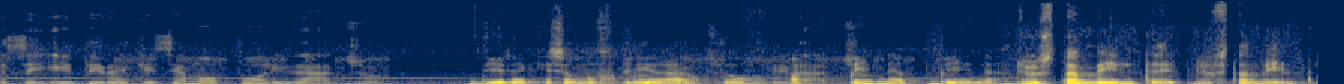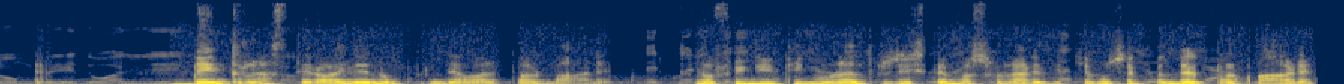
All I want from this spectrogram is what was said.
Sì, e direi che siamo fuori raggio. Direi che siamo fuori raggio. Appena appena. Giustamente, giustamente. Dentro l'asteroide non prendeva il palmare. Sono finiti in un altro sistema solare, vediamo se prende il palmare.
